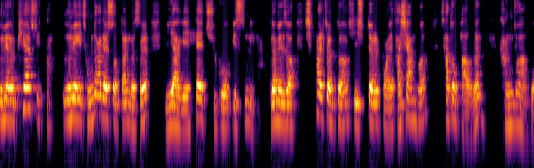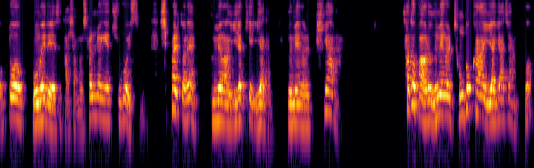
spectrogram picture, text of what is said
음행을 피할 수 있다. 음행이 정당화 될 수 없다는 것을 이야기해 주고 있습니다. 그러면서 18절부터 20절을 통해 다시 한번 사도 바울은 강조하고 또 몸에 대해서 다시 한번 설명해 주고 있습니다. 18절에 분명하게 이렇게 이야기합니다. 음행을 피하라. 사도 바울은 음행을 정복하라 이야기하지 않고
